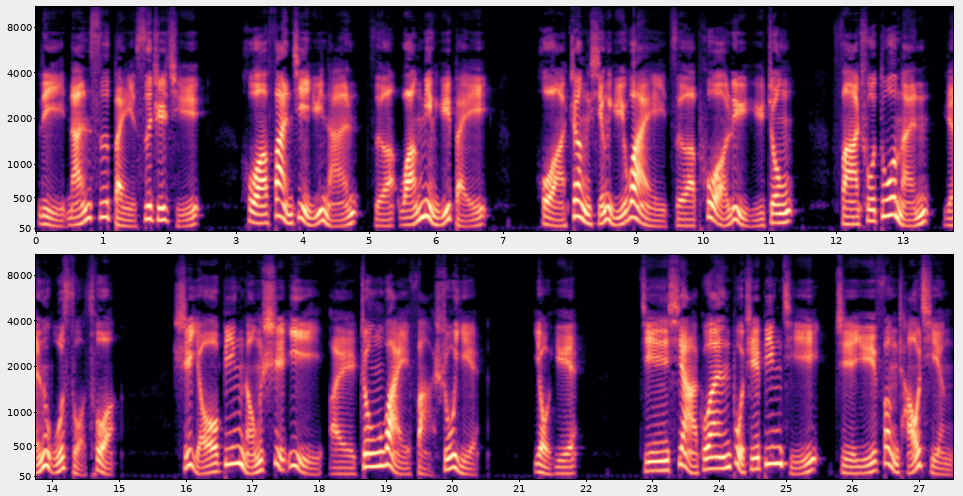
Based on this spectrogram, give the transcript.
立南司北司之局，或犯禁于南，则亡命于北；或正行于外，则破律于中。法出多门，人无所措，时由兵农事役而中外法书也。又曰：今下官不知兵籍，止于奉朝请。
